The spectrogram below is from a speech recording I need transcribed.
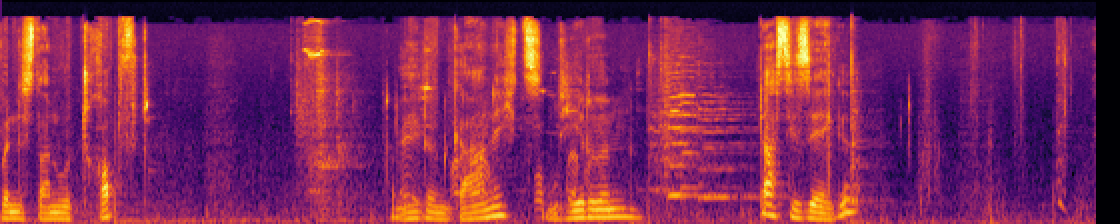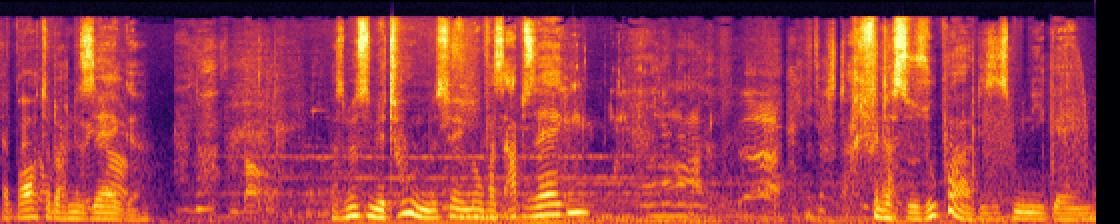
wenn es da nur tropft. Dann hier drin gar nichts. Und hier drin... Da ist die Säge. Er brauchte doch eine Säge. Was müssen wir tun? Müssen wir irgendwas absägen? Ach, ich finde das so super, dieses Minigame.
